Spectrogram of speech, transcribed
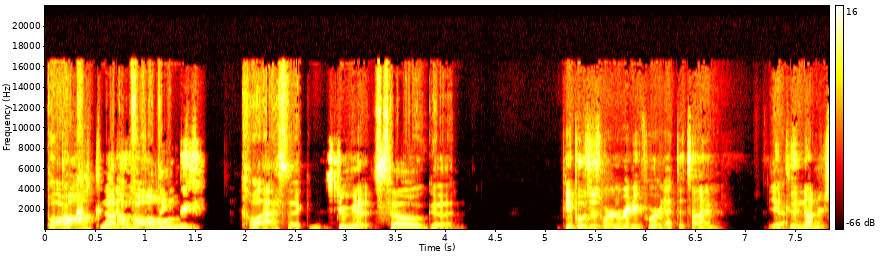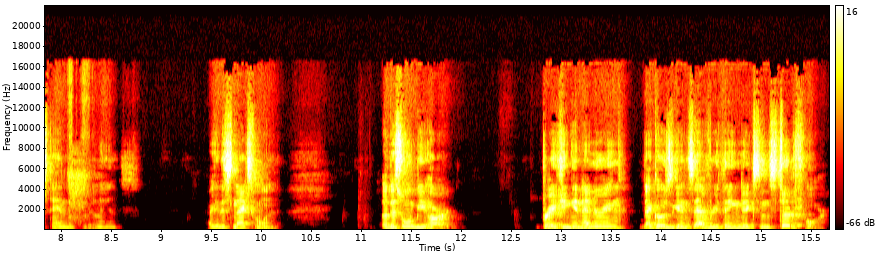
Bach? Not Vivaldi? Classic. It's too good. So good. People just weren't ready for it at the time. They couldn't understand the brilliance. Okay, this next one. Oh, this won't be hard. Breaking and entering, that goes against everything Nixon stood for.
